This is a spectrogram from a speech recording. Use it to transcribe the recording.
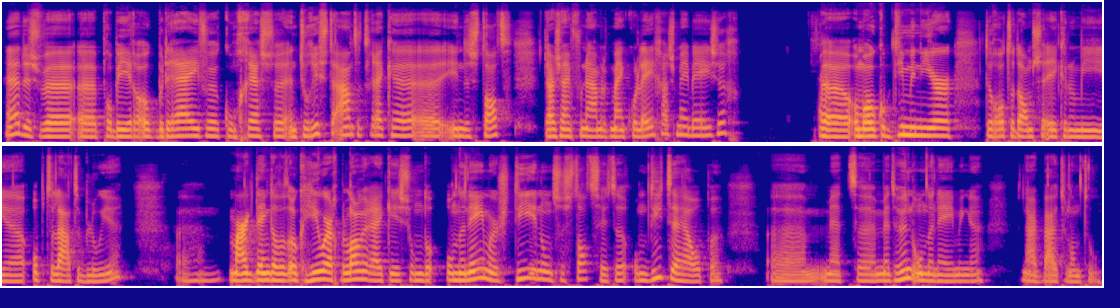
Hè, dus we proberen ook bedrijven, congressen en toeristen aan te trekken in de stad. Daar zijn voornamelijk mijn collega's mee bezig. om ook op die manier de Rotterdamse economie op te laten bloeien. Ehm, maar ik denk dat het ook heel erg belangrijk is om de ondernemers die in onze stad zitten, om die te helpen. Uh, met, uh, met hun ondernemingen naar het buitenland toe.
